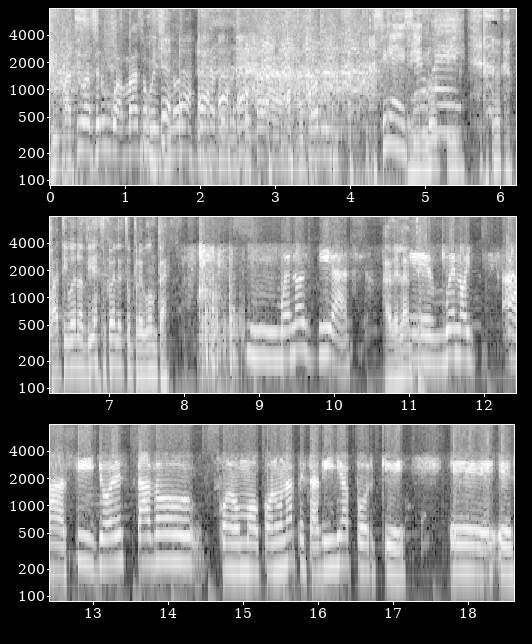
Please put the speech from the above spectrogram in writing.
Si para ti va a ser un guamazo, güey, si no dejas de respetar a, a Tony. Sí le decían, Inútil. Patti, buenos días, ¿cuál es tu pregunta? Mm, Buenos días. Adelante. Eh, bueno, ah, sí, yo he estado como con una pesadilla porque eh,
